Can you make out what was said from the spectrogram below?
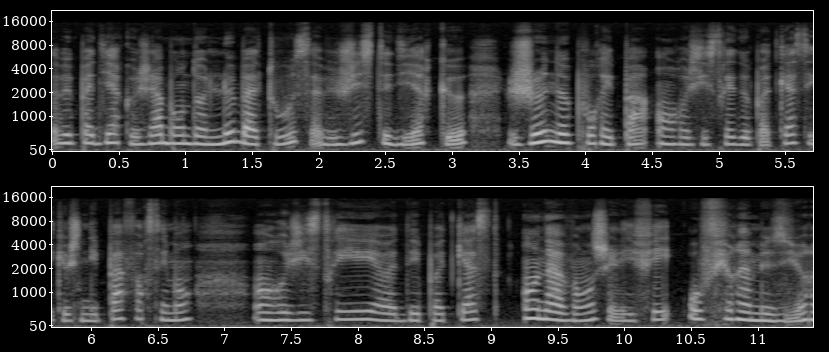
ça ne veut pas dire que j'abandonne le bateau, ça veut juste dire que je ne pourrai pas enregistrer de podcast et que je n'ai pas forcément enregistré euh, des podcasts en avance, je les fais au fur et à mesure.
